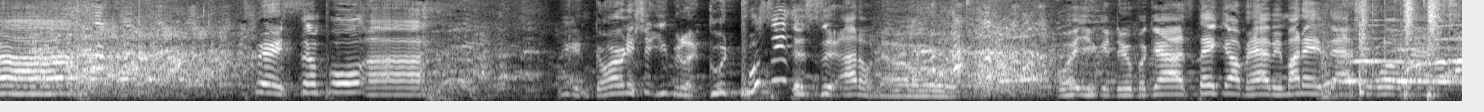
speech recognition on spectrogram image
Uh, it's very simple. Uh, you can garnish it. You can be like, good pussy. This is, I don't know what you can do. But guys, thank y'all for having me. My name's Asher.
